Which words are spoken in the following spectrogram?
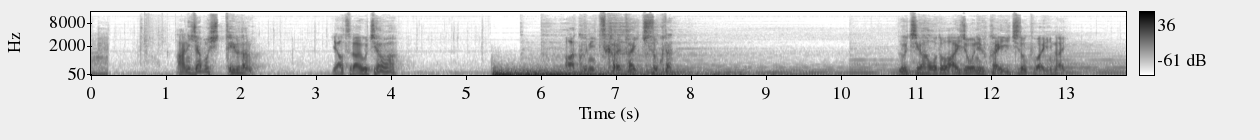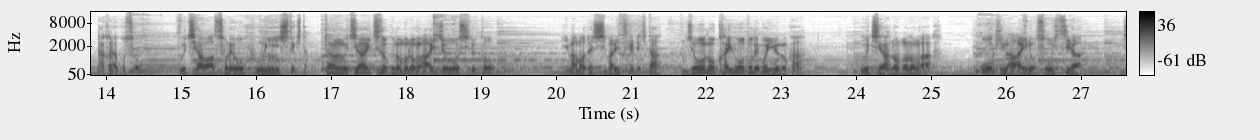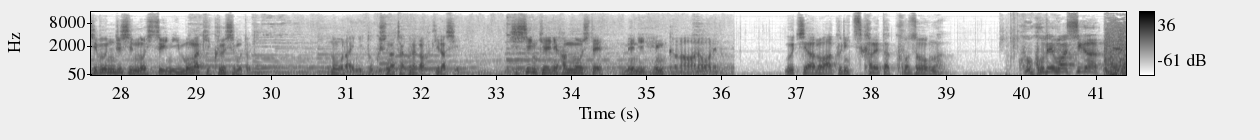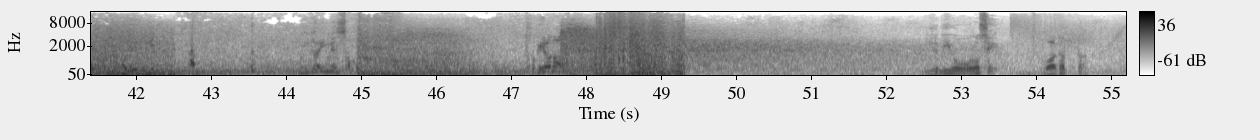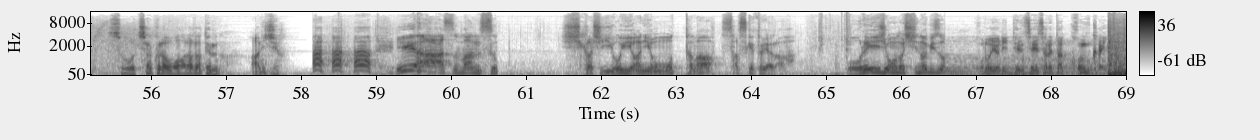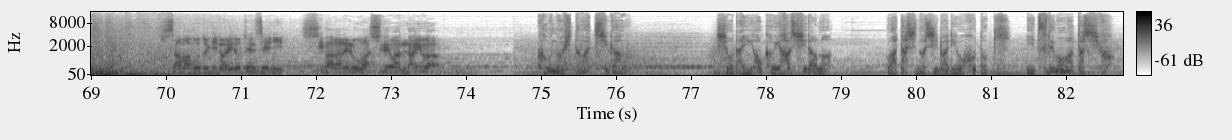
兄者も知っているだろう。奴ら内派は悪に疲れた一族だ。内派ほど愛情に深い一族はいない。だからこそ内派はそれを封印してきた。一旦内派一族の者が愛情を知ると今まで縛り付けてきた情の解放とでも言うのか内派の者が大きな愛の喪失や自分自身の失意にもがき苦しむ時脳内に特殊なチャクラが噴き出し視神経に反応して目に変化が現れる内輪の悪に疲れた小僧がここでわしが二代目様扉間指を下ろせ。分かった。そうチャクラを荒立てるな。兄じゃ いやすまんすしかし良い兄を持ったな。サスケとやら。俺以上の忍びぞ。この世に転生された今回。貴様ごときの江戸転生に縛られるわしではないわ。この人は違う。初代ほかげ柱間私の縛りをほどきいつでも私を。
